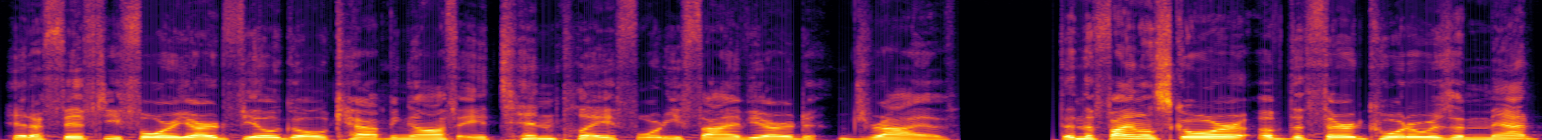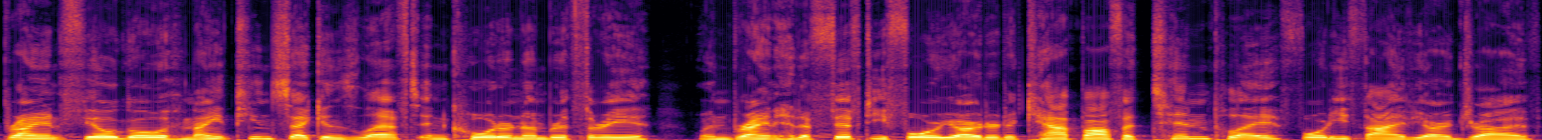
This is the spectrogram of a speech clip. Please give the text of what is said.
hit a 54 yard field goal, capping off a 10 play, 45 yard drive. Then the final score of the third quarter was a Matt Bryant field goal with 19 seconds left in quarter number three when Bryant hit a 54 yarder to cap off a 10 play, 45 yard drive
